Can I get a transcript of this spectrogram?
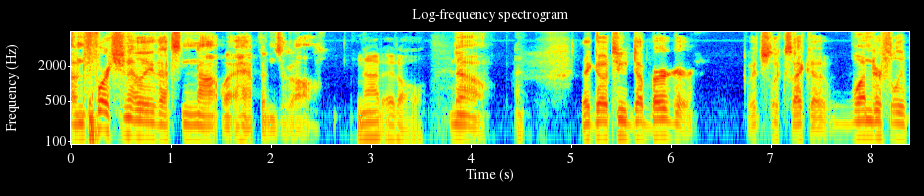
unfortunately that's not what happens at all. Not at all. No. They go to Da Burger, which looks like a wonderfully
